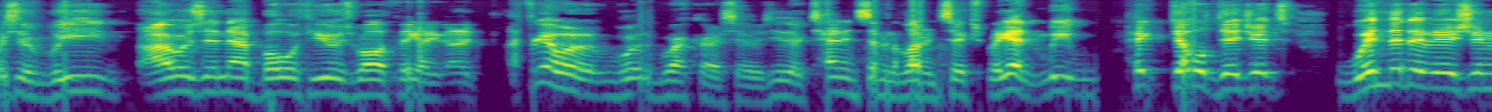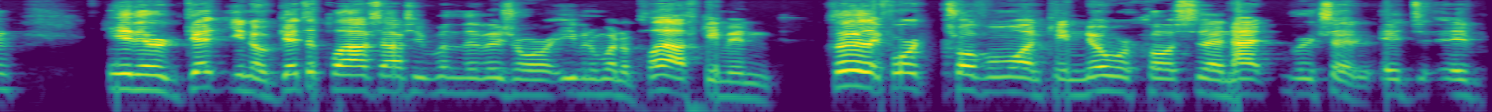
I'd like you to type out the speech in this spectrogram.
Listen, we I was in that boat with you as well. Thinking like, I forget what, what record I said. It was either 10 and 7, 11 and 6. But again, we picked double digits, win the division, either get you know get to playoffs, obviously win the division, or even win a playoff game. And clearly 4 12 and 1 came nowhere close to that. Like I said, it it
